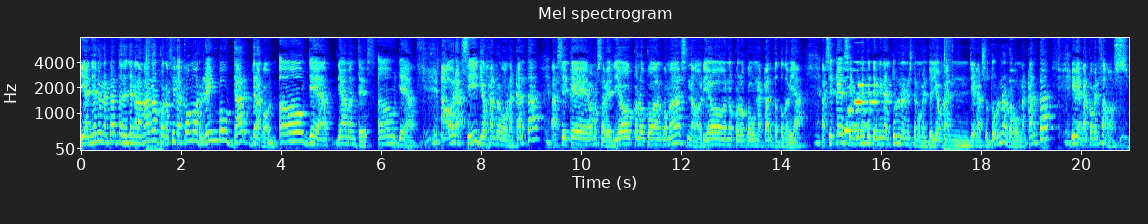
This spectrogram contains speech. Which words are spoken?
Y añade una carta del llega a la mano conocida como Rainbow Dark Dragon. Oh yeah, diamantes, oh yeah. Ahora sí, Johan roba una carta, así que vamos a ver, yo coloco algo más, no, yo no coloco una carta todavía. Así que simplemente termina el turno en este momento. Johan llega a su turno, roba una carta y venga, comenzamos.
